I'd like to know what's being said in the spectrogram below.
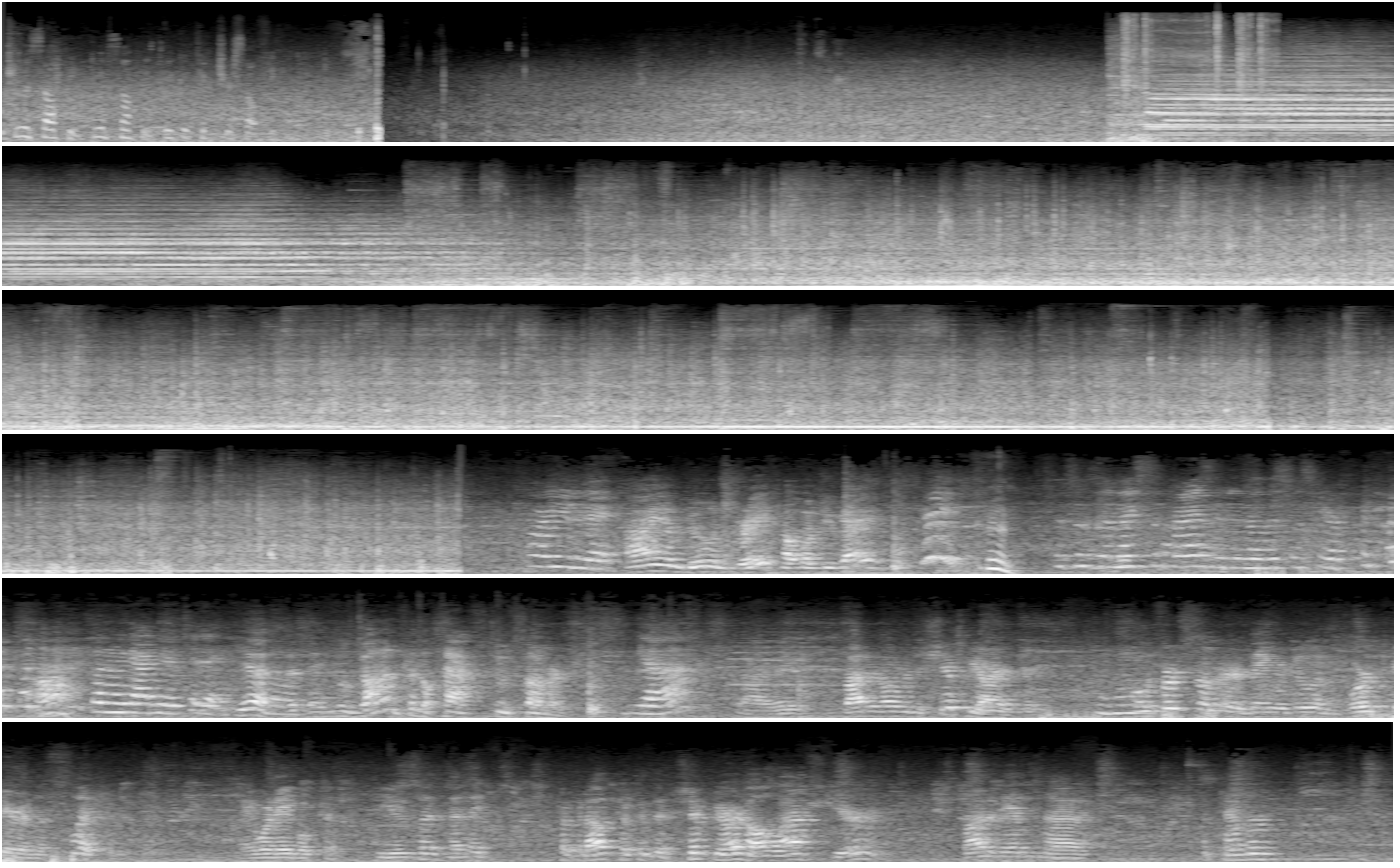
Do a selfie. Do a selfie. Take a picture selfie. Today? I am doing great. How about you guys? Great. Good. This is a nice surprise. I didn't know this was here Ah. when we got here today. Yes, it it was gone for the past two summers. Yeah? Uh, they brought it over to the shipyard. Well, the first summer they were doing work here in the slip. and They weren't able to use it. Then they took it out, took it to the shipyard all last year. Brought it in uh, September,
